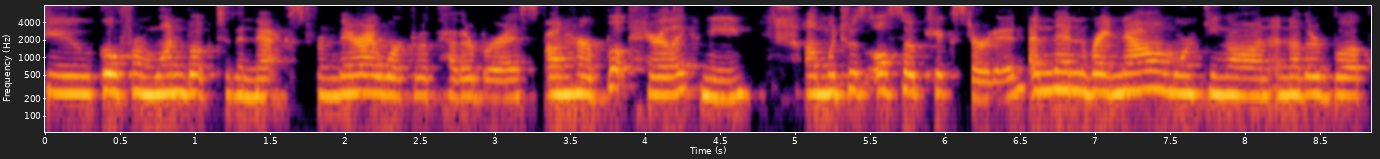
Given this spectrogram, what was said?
to go from one book to the next. From there, I worked with Heather Burris on her book, Hair Like Me, um, which was also Kickstarted. And then right now, I'm working on another book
